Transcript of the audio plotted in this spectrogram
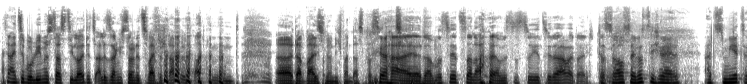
Das einzige Problem ist, dass die Leute jetzt alle sagen, ich soll eine zweite Staffel machen und äh, da weiß ich noch nicht, wann das passiert. Ja, ja, da musst du jetzt dann, da müsstest du jetzt wieder Arbeit reinstecken. Das war auch sehr lustig, weil als du mir jetzt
